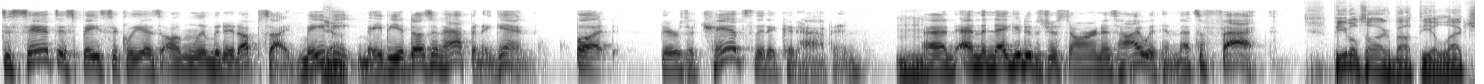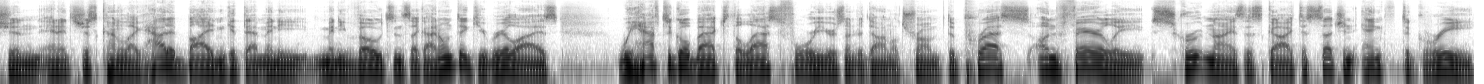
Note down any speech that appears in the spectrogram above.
DeSantis basically has unlimited upside. Maybe Yeah. maybe it doesn't happen again, but there's a chance that it could happen. Mm-hmm. And and the negatives just aren't as high with him. That's a fact. people talk about the election and it's just kind of like how did biden get that many many votes and it's like i don't think you realize we have to go back to the last four years under donald trump the press unfairly scrutinized this guy to such an nth degree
